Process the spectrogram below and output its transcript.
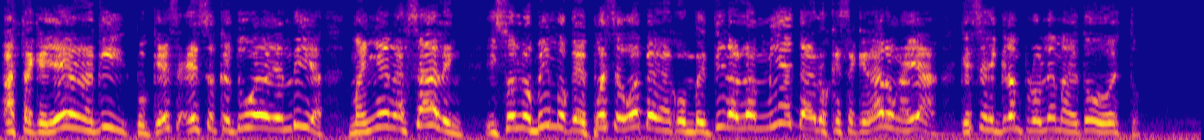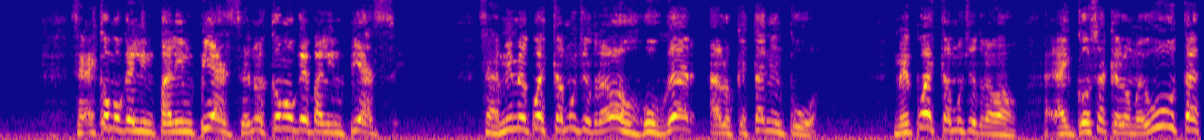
Hasta que llegan aquí, porque es eso que tú ves hoy en día. Mañana salen y son los mismos que después se vuelven a convertir a hablar mierda de los que se quedaron allá. Que ese es el gran problema de todo esto. O sea, es como que para limpiarse, no es como que para limpiarse. O sea, a mí me cuesta mucho trabajo juzgar a los que están en Cuba. Me cuesta mucho trabajo. Hay cosas que no me gustan,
